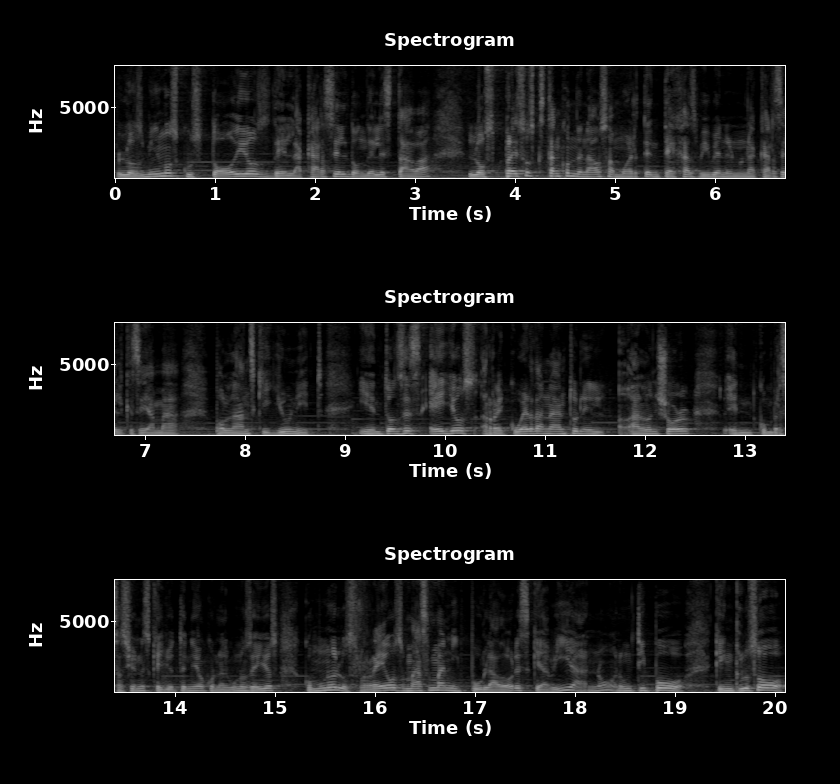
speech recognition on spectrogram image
los mismos custodios de la cárcel donde él estaba, los presos que están condenados a muerte en Texas viven en una cárcel que se llama Polanski Unit. Y entonces ellos recuerdan a Anthony Allen Shore en conversaciones que yo he tenido con algunos de ellos como uno de los reos más manipuladores que había, ¿no? Era un tipo que incluso,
